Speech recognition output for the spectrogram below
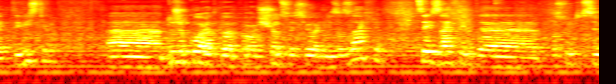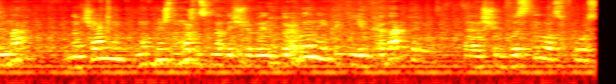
і активістів. Е, Дуже коротко про що це сьогодні за захід. Цей захід, е, по суті, семінар навчальний. Можна, можна сказати, що він первинний, такий інтродактор, щоб ввести вас в курс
